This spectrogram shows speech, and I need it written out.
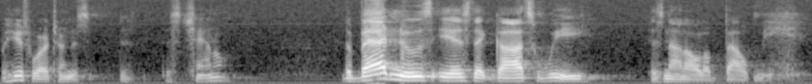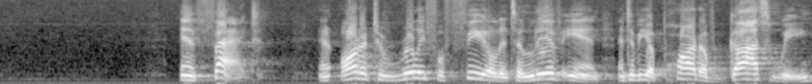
But here's where I turn this, this, this channel. The bad news is that God's we is not all about me. In fact, in order to really fulfill and to live in and to be a part of God's we,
